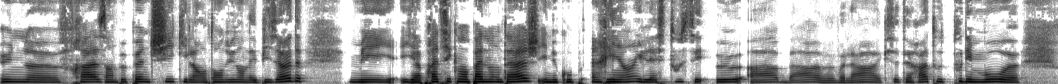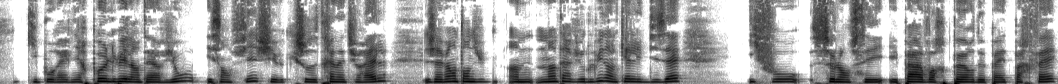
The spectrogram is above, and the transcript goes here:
une phrase un peu punchy qu'il a entendue dans l'épisode. Mais il y a pratiquement pas de montage. Il ne coupe rien. Il laisse tous ses e, a, ba, voilà, etc. tous les mots qui pourrait venir polluer l'interview, il s'en fiche, il veut quelque chose de très naturel. J'avais entendu un, interview de lui dans lequel il disait il faut se lancer et pas avoir peur de pas être parfait.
